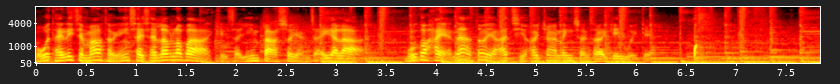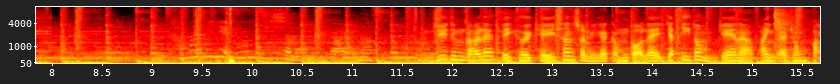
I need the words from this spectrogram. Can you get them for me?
唔好睇呢隻貓頭鷹細細粒粒啊，其實已經八歲人仔噶啦。每個客人啦都有一次可以將佢拎上手嘅機會嘅。唔知點解咧，俾佢企喺身上面嘅感覺咧，一啲都唔驚啊，反而有一種霸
